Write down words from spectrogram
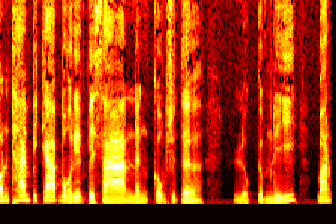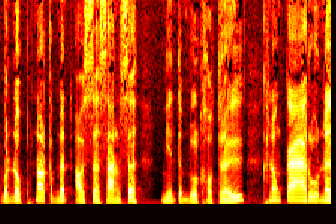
បន្ថែមពីការបង្រៀនភាសានិងកុំព្យូទ័រលោកកឹមនីបានបណ្ដុះផ្នត់គំនិតឲ្យសិស្សានុសិស្សមានទំនួលខុសត្រូវក្នុងការរស់នៅ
